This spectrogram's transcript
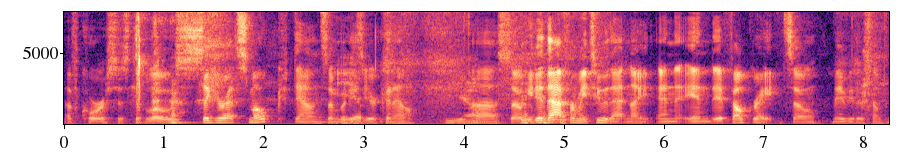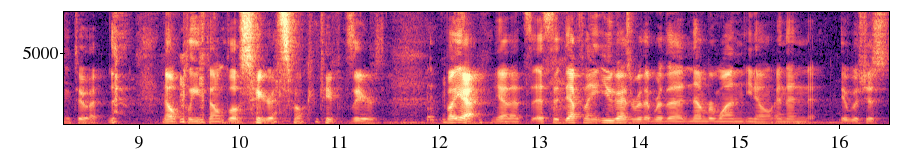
of course, is to blow cigarette smoke down somebody's Yep. ear canal. Yeah. Uh, so he did that for me too that night, and and it felt great. So maybe there's something to it. no, please don't blow cigarette smoke in people's ears. But yeah, yeah, that's it's definitely you guys were the, were the number one, you know, and then it was just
